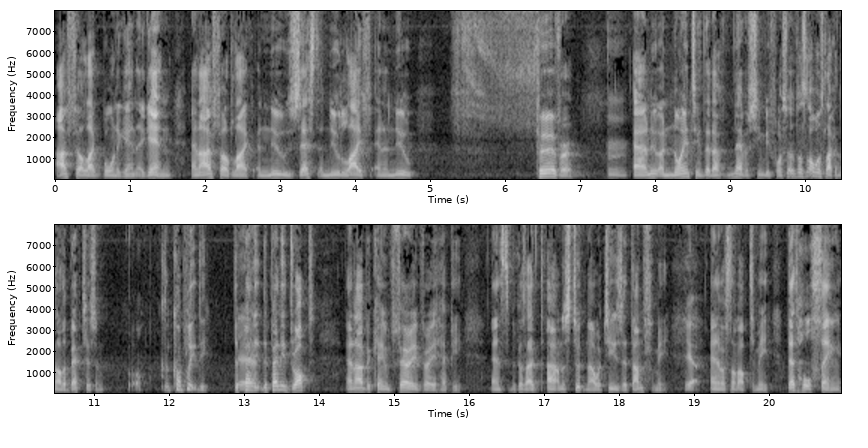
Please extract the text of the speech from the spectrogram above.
I felt like born again again, and I felt like a new zest, a new life, and a new fervor, Hmm. and a new anointing that I've never seen before. So it was almost like another baptism, Cool. C- completely. The Yeah. penny the penny dropped, and I became very very happy, and because I I understood now what Jesus had done for me, Yeah. and it was not up to me. That whole thing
